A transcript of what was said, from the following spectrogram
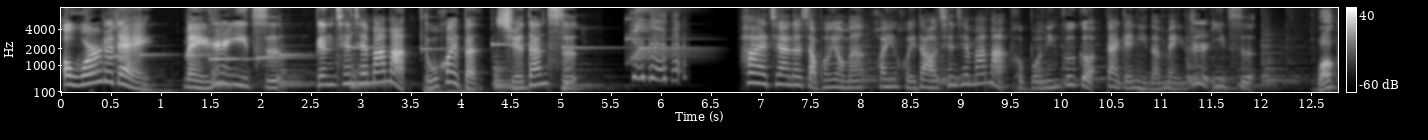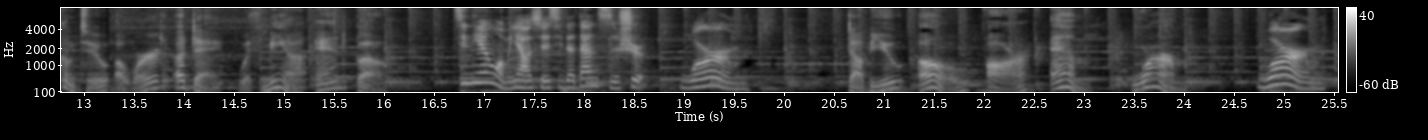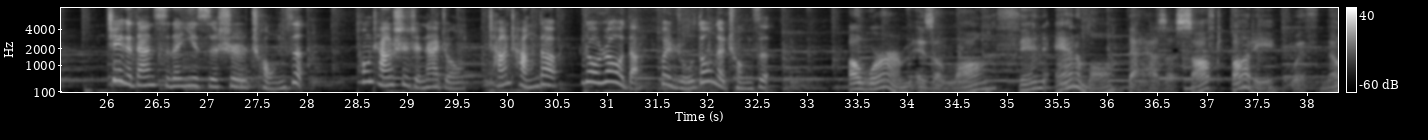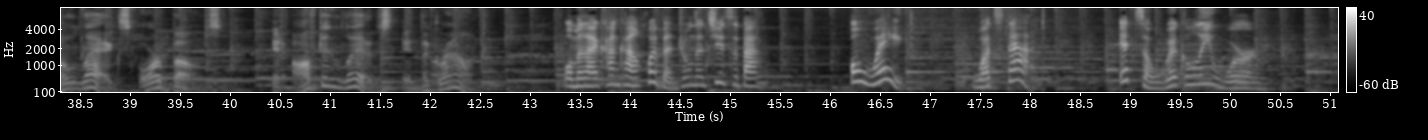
A word a day，每日一词，跟芊芊妈妈读绘本学单词。嗨，亲爱的小朋友们，欢迎回到芊芊妈妈和博宁哥哥带给你的每日一词。 Welcome to A Word a Day with Mia and Bo. 今天我们要学习的单词是 worm。 W O R M. Worm. worm 这个单词的意思是虫子， 通常是指那种长长的、肉肉的、会蠕动的虫子。 A worm is a long, thin animal that has a soft body with no legs or bones. It often lives in the ground. 我们来看看绘本中的句子吧。Oh wait, what's that? It's a wiggly worm.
